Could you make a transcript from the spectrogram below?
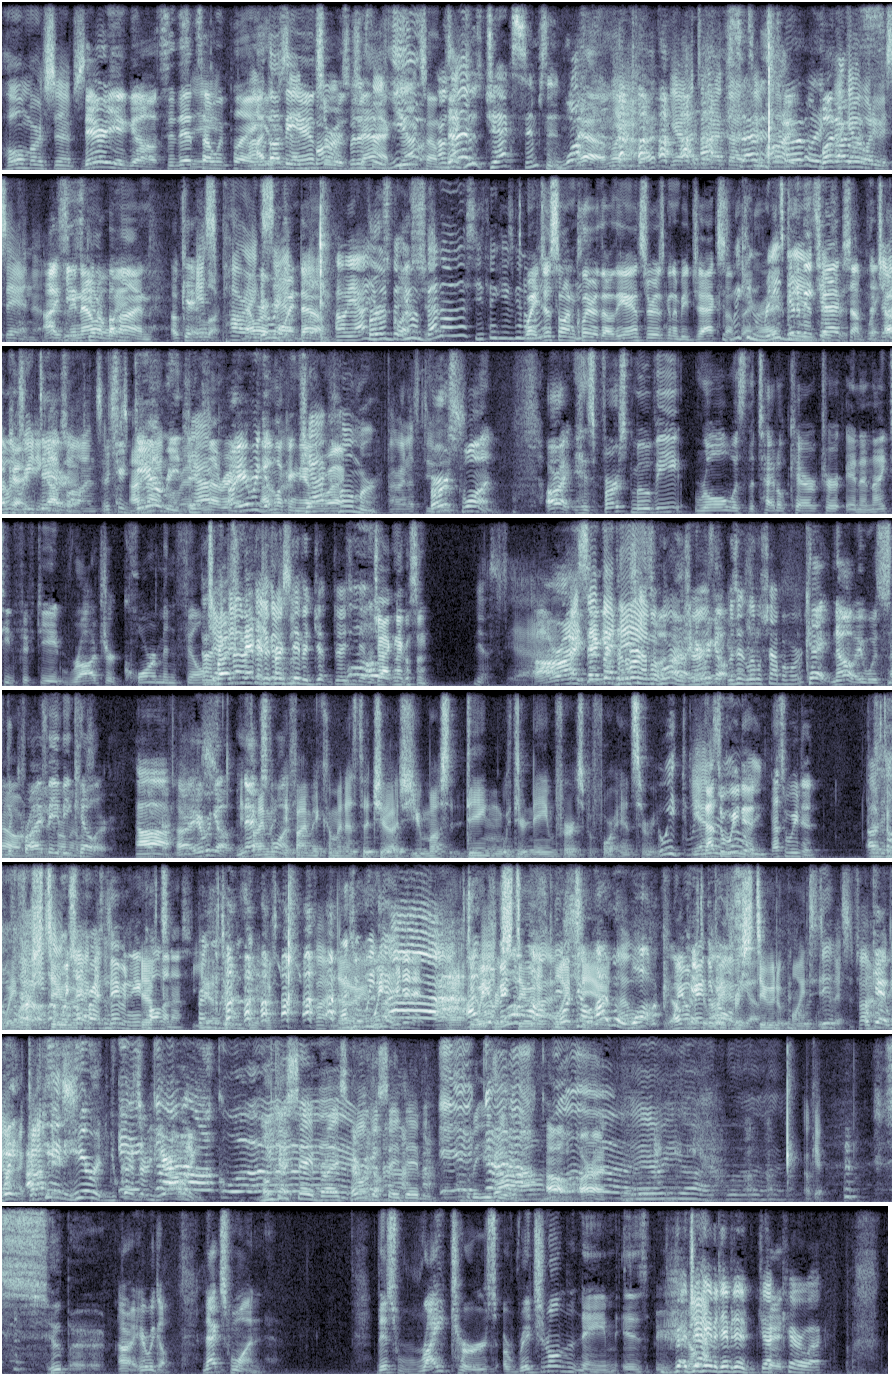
Homer Simpson. There you go. So that's how we play. I thought the answer Bart, was but it says Jack. You- I was like, something. who's Jack Simpson? What? Yeah, I'm like, what? Yeah, that's what I thought Sounded too. totally- But I I get was, what he was saying though. Uh, he's See, now we're win. behind. Okay, It's look. par Now we're going down. Oh yeah, you First want, you want to bet on this? You think he's gonna Wait, win? just so I'm clear though, the answer is going to be Jack something. we can right? read It's gonna the be Jack something. Which I was reading gotcha. up on. since Don't you dare read already. that. All right, here we go. I'm looking the Jack other way. Homer. All right, let's do First one. All right, his first movie role was the title character in a 1958 Roger Corman film. Uh, Jack Jack- David. Jack- David. Jack- Bryson David. Jack Nicholson. Yes. All right, I said they get my the name. first Little Shop of one. All right, Horrors, here we go. Was it Little Shop of Horrors? Okay, no, it was No, the Crybaby Killer. Ah. All right, here we go. If, Next I may, one. if I may come in as the judge, you must ding with your name first before answering. Wait, wait, Yeah. That's what we did. That's what we did. You have to wait for Stu. We said You David and you have called to- on us. You have to, you have, Fine. That's what we We, did. we did it. you have to wait for Stu to point to you. I will walk. Wait, You have to wait for Stu to point to do you. this. It's fine. Okay, I got- wait, I I can't this. hear it. You guys It are got yelling. awkward. You just say Brice. Here we I'll just go. say David. It'll be easier. Oh, all right. Very awkward. Okay. Super. All right, here we go. Next one. This writer's original name is Jack, David, David, David, Jack Kerouac.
